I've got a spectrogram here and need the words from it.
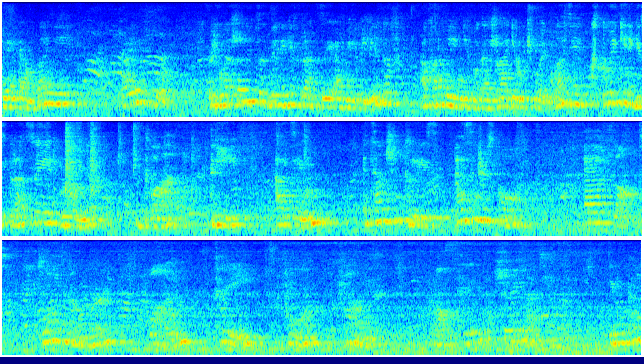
авиакомпании «Аэрофлот». Приглашаются для регистрации авиабилетов, оформления багажа и ручной клади к стойке регистрации номер 2, 3, 1. Attention please, passengers of Airflot. Flight number 1, 3, 4, 5. Moscow, Shrilatia.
